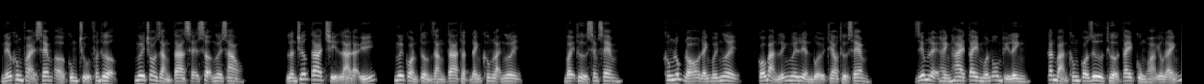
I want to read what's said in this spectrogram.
nếu không phải xem ở cung chủ phân thượng, ngươi cho rằng ta sẽ sợ ngươi sao? Lần trước ta chỉ là đại ý, ngươi còn tưởng rằng ta thật đánh không lại ngươi. Vậy thử xem xem. Không lúc đó đánh với ngươi, có bản lĩnh ngươi liền đuổi theo thử xem. Diêm Lệ Hành hai tay muốn ôm Thủy Linh, căn bản không có dư thừa tay cùng Hỏa Yêu đánh,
